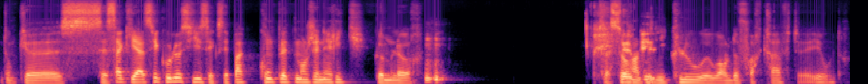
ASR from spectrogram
Donc euh, c'est ça qui est assez cool aussi, c'est que c'est pas complètement générique comme lore. Ça sort Et un peu des clous euh, World of Warcraft et autres.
